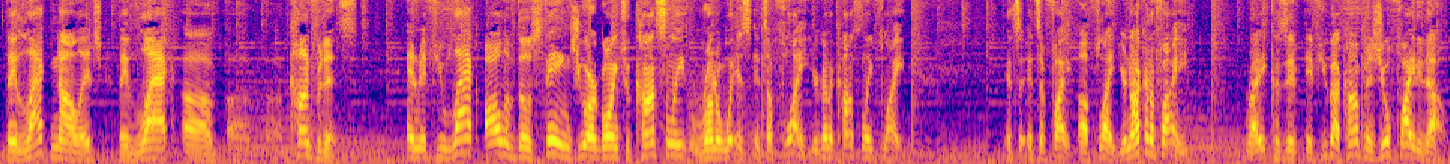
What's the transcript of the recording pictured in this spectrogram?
they lack knowledge, they lack uh, uh, uh, confidence. And if you lack all of those things, you are going to constantly run away. It's, it's a flight. You're going to constantly flight. It's a, it's a fight, a flight. You're not going to fight, right? Because if, if you got confidence, you'll fight it out.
